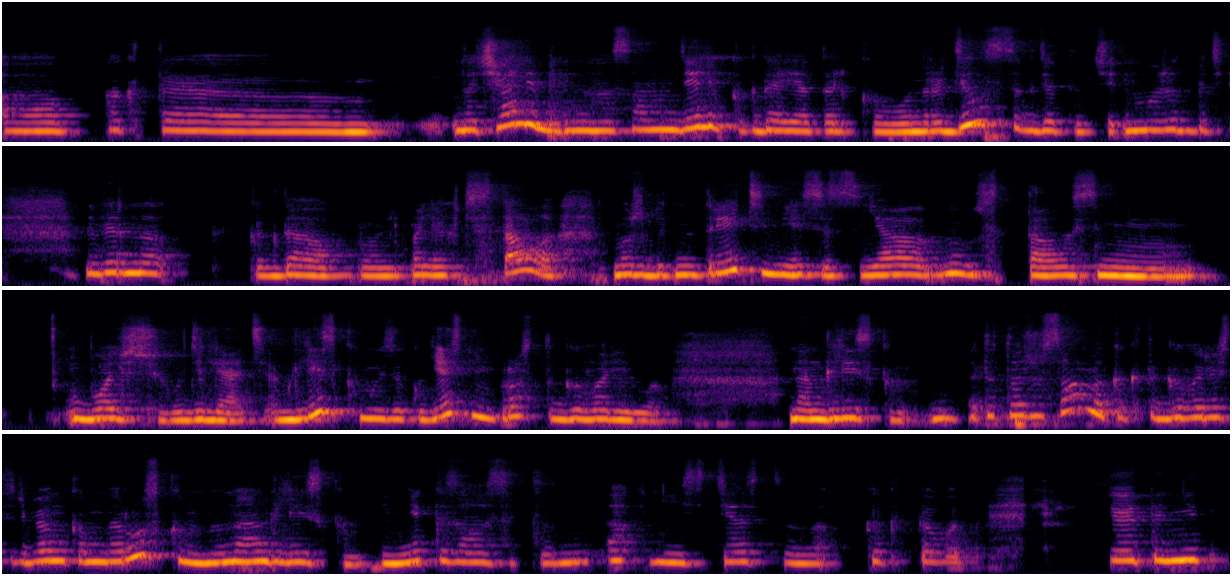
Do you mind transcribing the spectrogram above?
э, как-то в начале, на самом деле, когда я только он родился, где-то, может быть, наверное, когда полегче стало, может быть, на третий месяц я ну, стала с ним больше уделять английскому языку, я с ним просто говорила на английском. Это то же самое, как ты говоришь с ребенком на русском, но на английском. И мне казалось это ну, так неестественно, как-то вот все это не,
